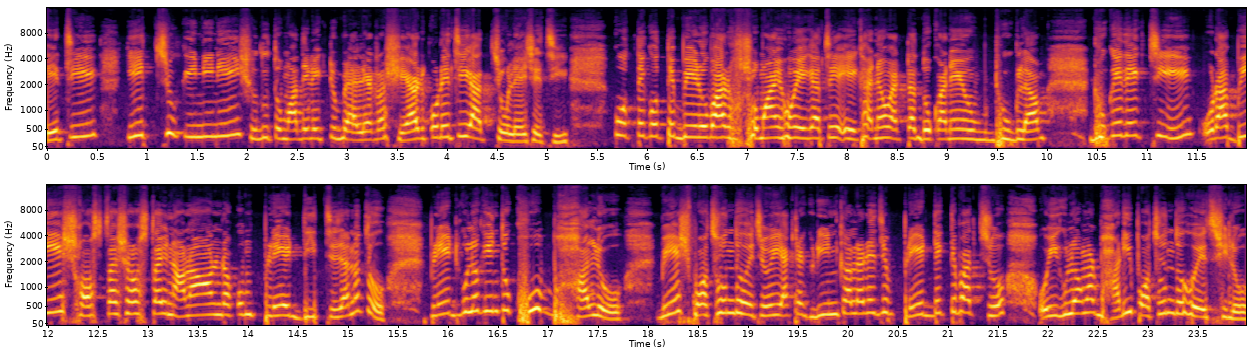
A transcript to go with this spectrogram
গেছি। কিচ্ছু কিনিনি, শুধু তোমাদের একটু বেলাটা শেয়ার করেছি আর চলে এসেছি। করতে করতে বেরোবার সময় হয়ে গেছে, এখানেও একটা দোকানে ঢুকলাম। ঢুকে দেখছি ওরা বেশ সস্তা সস্তায় নানান রকম প্লেট দিচ্ছে, জানো তো? প্লেটগুলো কিন্তু খুব ভালো, বেশ পছন্দ হয়েছে। ওই একটা গ্রিন কালারের যে প্লেট দেখতে পাচ্ছ, ওইগুলো আমার ভারী পছন্দ হয়েছিল।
